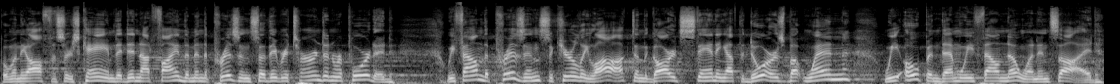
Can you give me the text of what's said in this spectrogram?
But when the officers came, they did not find them in the prison, so they returned and reported. We found the prison securely locked and the guards standing at the doors, but when we opened them, we found no one inside.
